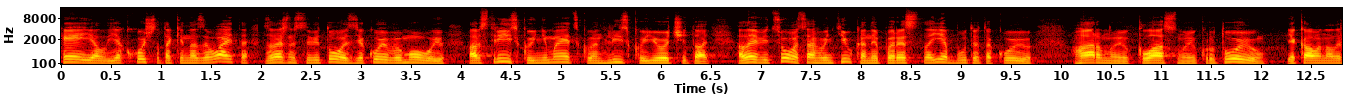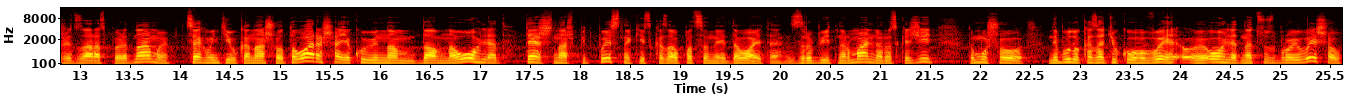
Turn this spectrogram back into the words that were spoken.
Хейл, як хочете, так і називайте, в залежності від того, з якою ви мовою австрійською, німецькою, англійською його читати. Але від цього ця гвинтівка не перестає бути такою гарною, класною, крутою, яка вона лежить зараз перед нами. Це гвинтівка нашого товариша, яку він нам дав на огляд. Теж наш підписник і сказав: пацани, давайте зробіть нормально, розкажіть. Тому що не буду казати, у кого ви е, огляд на цю зброю вийшов.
